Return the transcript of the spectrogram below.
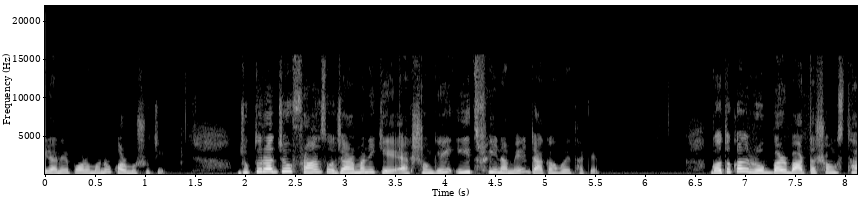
ইরানের পরমাণু কর্মসূচি। যুক্তরাজ্য, ফ্রান্স ও জার্মানিকে একসঙ্গে ই থ্রি নামে ডাকা হয়ে থাকে। গতকাল রোববার বার্তা সংস্থা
